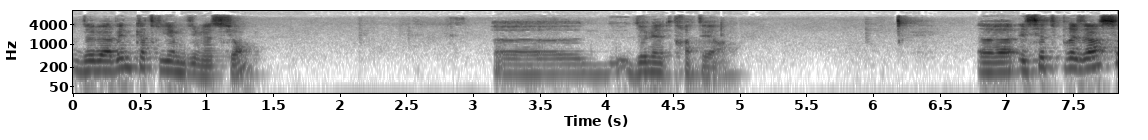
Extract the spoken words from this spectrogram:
de la 24e dimension euh, de l'intraterre. Euh, et cette présence,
